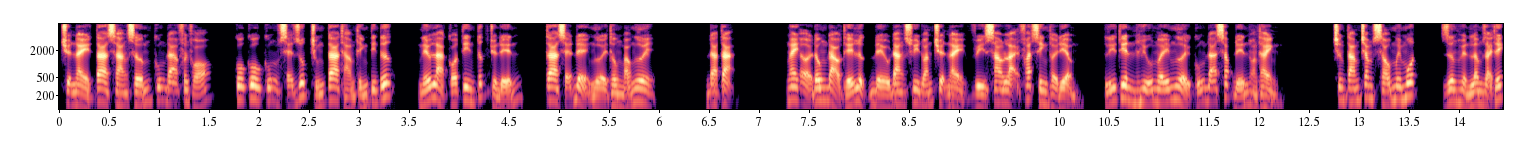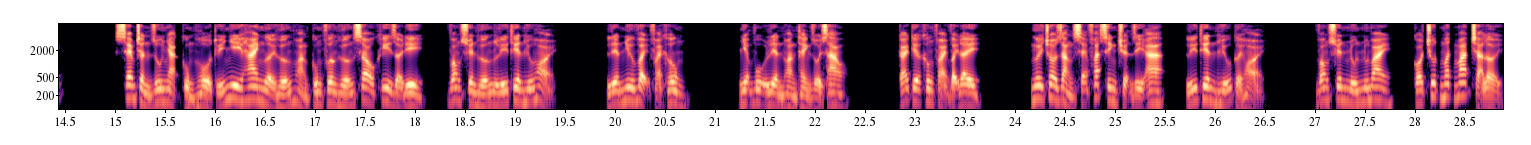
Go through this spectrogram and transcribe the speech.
chuyện này ta sáng sớm cũng đã phân phó, cô cô cũng sẽ giúp chúng ta thám thính tin tức, nếu là có tin tức chuyển đến, ta sẽ để người thông báo ngươi. Đa tạ ngay ở đông đảo thế lực đều đang suy đoán chuyện này vì sao lại phát sinh thời điểm, lý thiên hữu mấy người cũng đã sắp đến hoàn thành. Chương tám trăm sáu mươi mốt, dương huyền lâm giải thích. Xem trần du nhạc cùng hồ thúy nhi hai người hướng hoàng cung phương hướng sau khi rời đi, vong xuyên hướng lý thiên hữu hỏi. Liền như vậy phải không? Nhiệm vụ liền hoàn thành rồi sao? Cái kia không phải vậy đây. Ngươi cho rằng sẽ phát sinh chuyện gì a? Lý thiên hữu cười hỏi. Vong xuyên nhún núi bay có chút mất mát trả lời.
